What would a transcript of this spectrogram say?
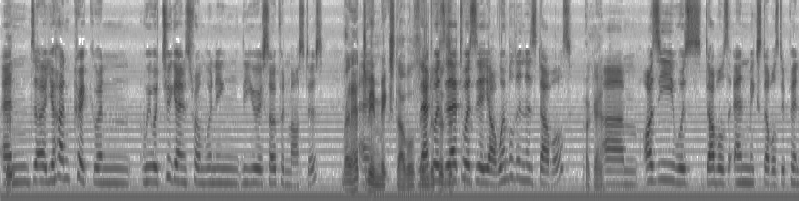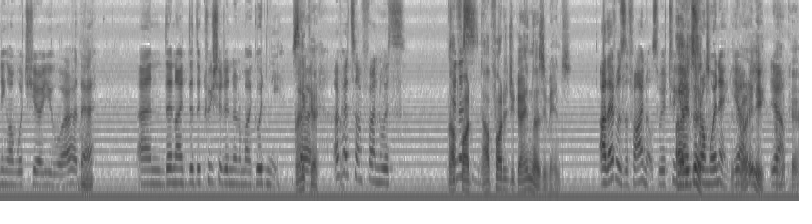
And uh, Johan Kriek, when we were two games from winning the U.S. Open Masters, But it had to be mixed doubles. that was that was the yeah. Wimbledon is doubles. Okay. Um, Aussie was doubles and mixed doubles depending on which year you were there. And then I did the cruciate on my good knee. So Okay. I've had some fun with. how, far, how far did you go in those events? Oh, that was the finals. We were two Oh, games from winning. Yeah. Really? Yeah. Mm. Okay.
